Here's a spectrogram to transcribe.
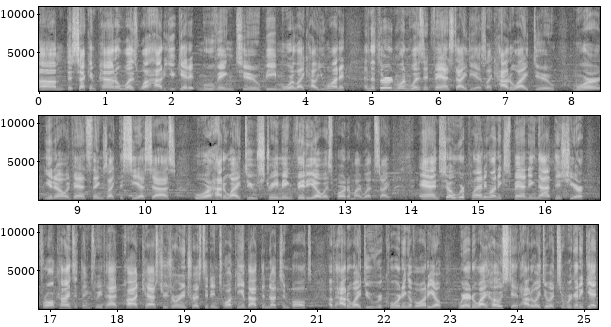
Um, the second panel was, well, how do you get it moving to be more like how you want it? And the third one was advanced ideas, like how do I do more, you know, advanced things like the CSS, or how do I do streaming video as part of my website? And so we're planning on expanding that this year for all kinds of things. We've had podcasters who are interested in talking about the nuts and bolts of how do I do recording of audio, where do I host it, how do I do it. So we're going to get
